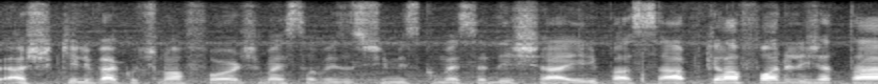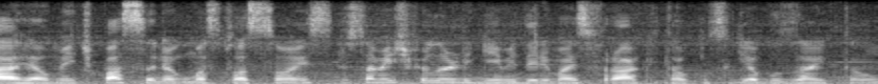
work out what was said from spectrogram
acho que ele vai continuar forte, mas talvez os times comecem a deixar ele passar, porque lá fora ele já tá realmente passando em algumas situações, justamente pelo early game dele mais fraco e tal, conseguir abusar. Então,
